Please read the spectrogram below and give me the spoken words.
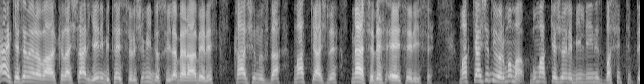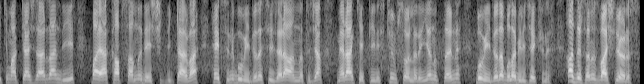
Herkese merhaba arkadaşlar. Yeni bir test sürüşü videosuyla beraberiz. Karşınızda makyajlı Mercedes E serisi. Makyajlı diyorum ama bu makyaj öyle bildiğiniz basit tipteki makyajlardan değil, bayağı kapsamlı değişiklikler var. Hepsini bu videoda sizlere anlatacağım. Merak ettiğiniz tüm soruların yanıtlarını bu videoda bulabileceksiniz. Hazırsanız başlıyoruz.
